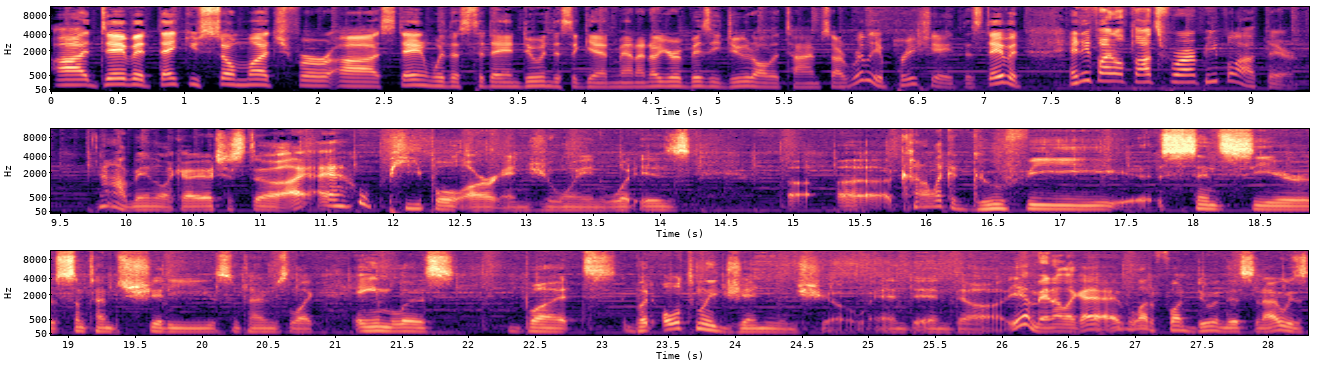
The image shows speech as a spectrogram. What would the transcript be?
Uh, David, thank you so much for uh, staying with us today and doing this again, man. I know you're a busy dude all the time, so I really appreciate this. David, any final thoughts for our people out there? Nah, man. Like I I just, uh, I, I hope people are enjoying what is uh, uh, kind of like a goofy, sincere, sometimes shitty, sometimes like aimless, but but ultimately genuine show. And and uh, yeah, man. I like I, have a lot of fun doing this, and I always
